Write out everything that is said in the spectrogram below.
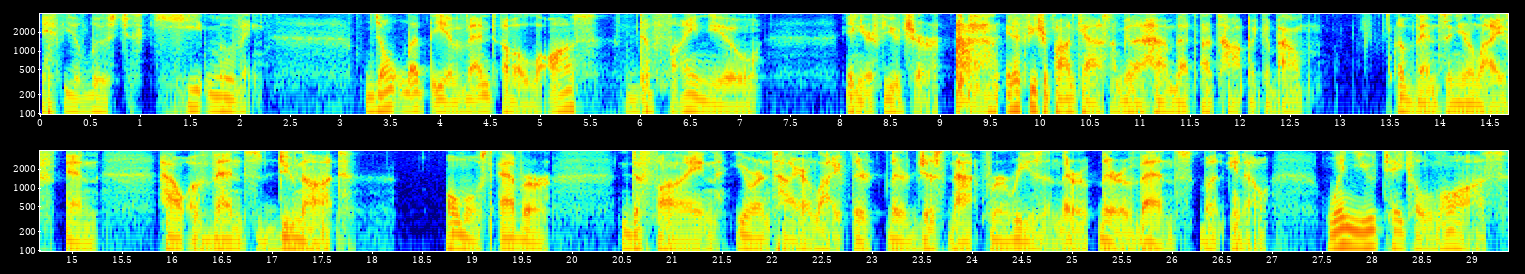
If you lose, just keep moving. Don't let the event of a loss define you in your future. in a future podcast, I'm going to have that a topic about events in your life and how events do not almost ever define your entire life. They're they're just that for a reason. They're they're events. But you know, when you take a loss,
